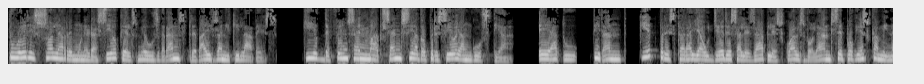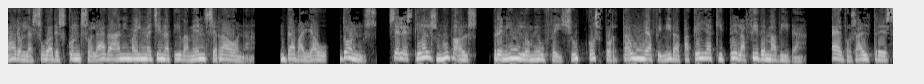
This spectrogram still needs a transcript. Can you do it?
Tu eres sola remuneració que els meus grans treballs aniquilaves. Qui et defensa en ma absència d'opressió i angústia? E a tu, tirant, qui et prestarà lleugeres a les ables quals volant se pogués caminar on la sua desconsolada ànima imaginativament se raona. Davallau, doncs, celestials núvols, prenint lo meu feixuc cos portau-me a finir a aquella qui té la fi de ma vida. E vosaltres,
